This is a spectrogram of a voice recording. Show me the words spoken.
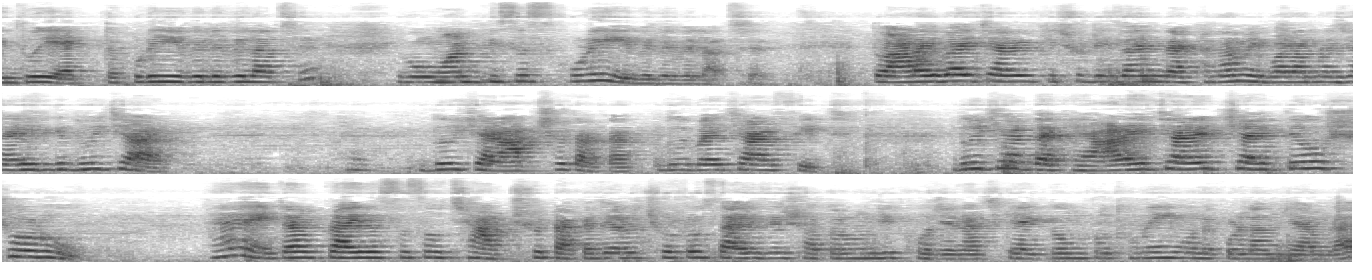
কিন্তু এই একটা করেই এভেলেবেল আছে এবং ওয়ান পিসেস করেই এভেলেবেল আছে। তো আড়াই বাই চারের কিছু ডিজাইন দেখালাম, এবার আমরা যাই এদিকে দুই চার। দুই চার, আটশো টাকা, দুই বাই চার ফিট দুই চার দেখায় আড়াই চারের চাইতেও সরু। হ্যাঁ এটার প্রাইস আসতেছে হচ্ছে আটশো টাকা। যারা ছোট সাইজের শতরঞ্জি খোঁজেন, আজকে একদম প্রথমেই মনে করলাম যে আমরা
